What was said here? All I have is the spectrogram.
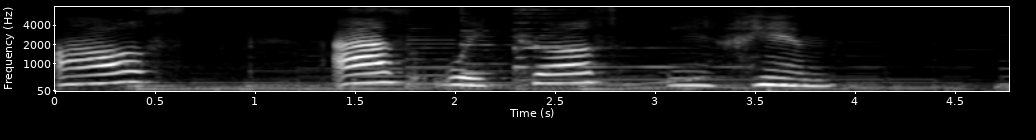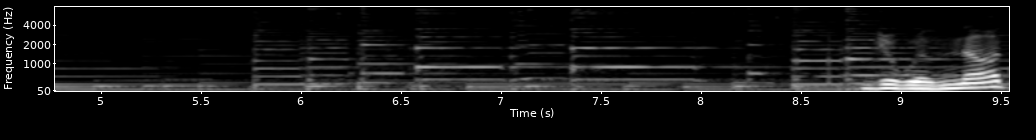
us as we trust in Him. You will note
